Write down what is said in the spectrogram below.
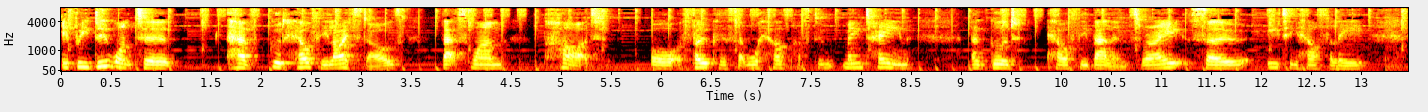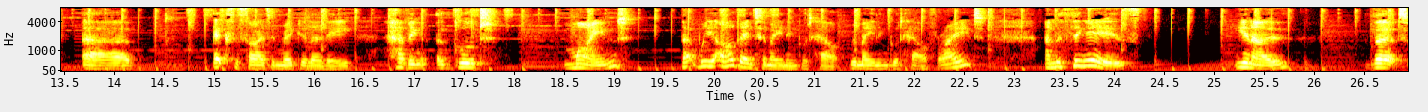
if we do want to have good, healthy lifestyles, that's one part or a focus that will help us to maintain a good, healthy balance, right? So, eating healthily, uh, exercising regularly, having a good mind that we are going to remain in good health, remain in good health, right? And the thing is, you know, that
